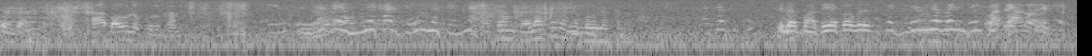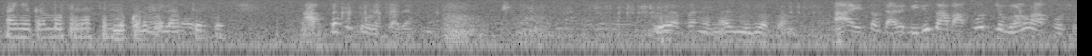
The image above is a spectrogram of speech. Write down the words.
આ બહુ લોકોનું કામ પેલા પાંત્રી આપવા પડે અહીંયા ક્રમમાં પેલા લોકોને બોલાવતો આપતો જ દાદા એવું આપવાનું બીજું આપવાનું હા એ તો દાદા બીજું તો આપ આપો જ છો ઘણું આપો છો.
